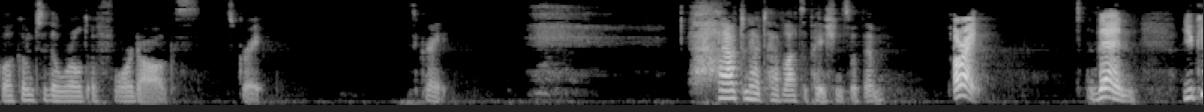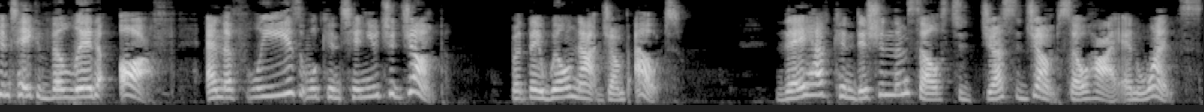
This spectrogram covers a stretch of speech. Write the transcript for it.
welcome to the world of four dogs. It's great great. I often have to have lots of patience with them. All right. Then you can take the lid off and the fleas will continue to jump, but they will not jump out. They have conditioned themselves to just jump so high. And once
